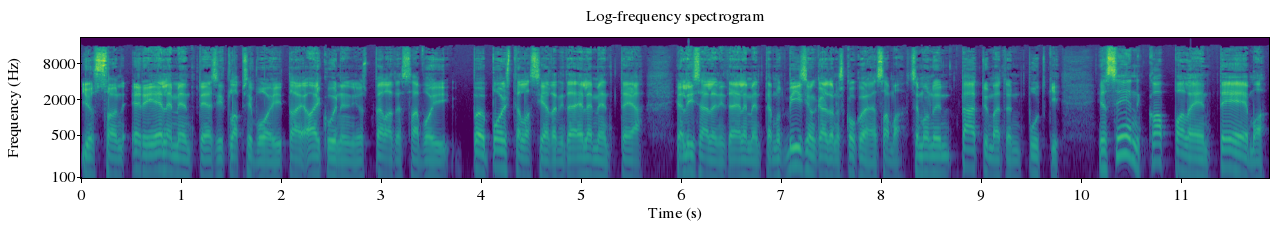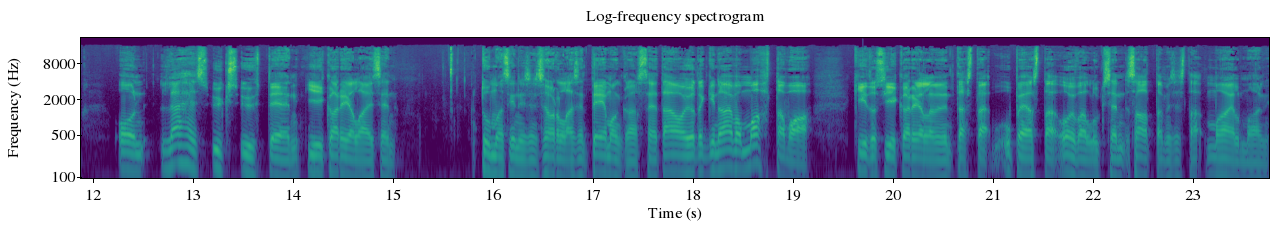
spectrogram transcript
jossa on eri elementtejä, sit lapsi voi, tai aikuinen, jos pelatessaan voi po- poistella sieltä niitä elementtejä ja lisäillä niitä elementtejä, mutta biisi on käytännössä koko ajan sama, semmoinen päättymätön putki. Ja sen kappaleen teema on lähes yksi yhteen J. Karjalaisen tummansinisen seuralaisen teeman kanssa, ja tämä on jotenkin aivan mahtavaa. Kiitos J. Karjalainen tästä upeasta oivalluksen saattamisesta maailmaan.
